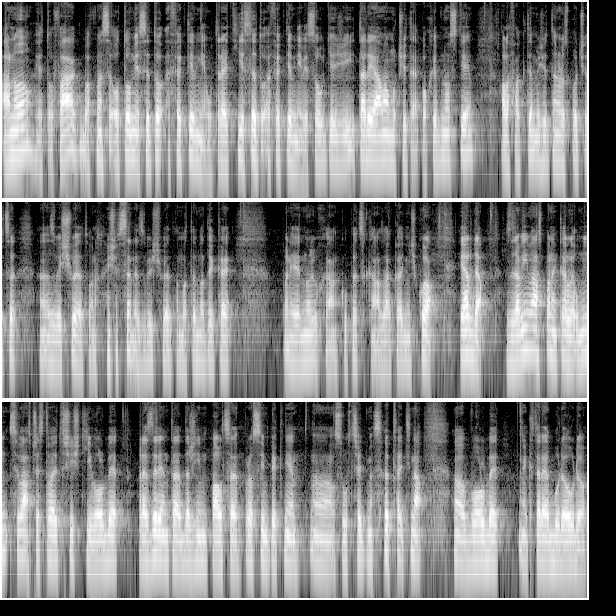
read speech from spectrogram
Ano, je to fakt, bavme se o tom, jestli to efektivně utratí, jestli to efektivně vysoutěží. Tady já mám určité pochybnosti, ale faktem je, že ten rozpočet se eh, zvyšuje, to ne, že se nezvyšuje, ta matematika je Úplně jednoduchá kupecká základní škola. Jarda, zdravím vás, pane Karle, umím si vás představit příští volbě prezidenta, držím palce. Prosím pěkně, soustřeďme se teď na volby, které budou do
